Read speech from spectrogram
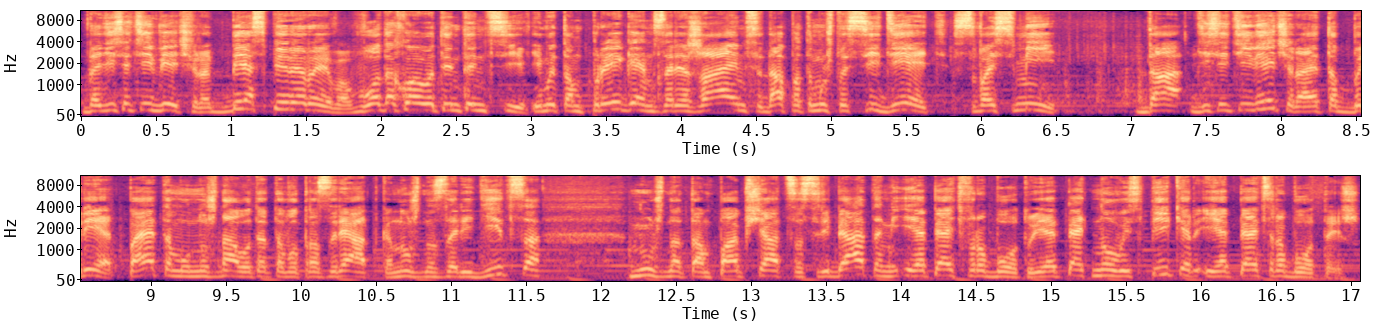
до 10 вечера, без перерыва. Вот такой вот интенсив. И мы там прыгаем, заряжаемся, да, потому что сидеть с 8 до 10 вечера это бред. Поэтому нужна вот эта вот разрядка. Нужно зарядиться, нужно там пообщаться с ребятами и опять в работу. И опять новый спикер, и опять работаешь.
